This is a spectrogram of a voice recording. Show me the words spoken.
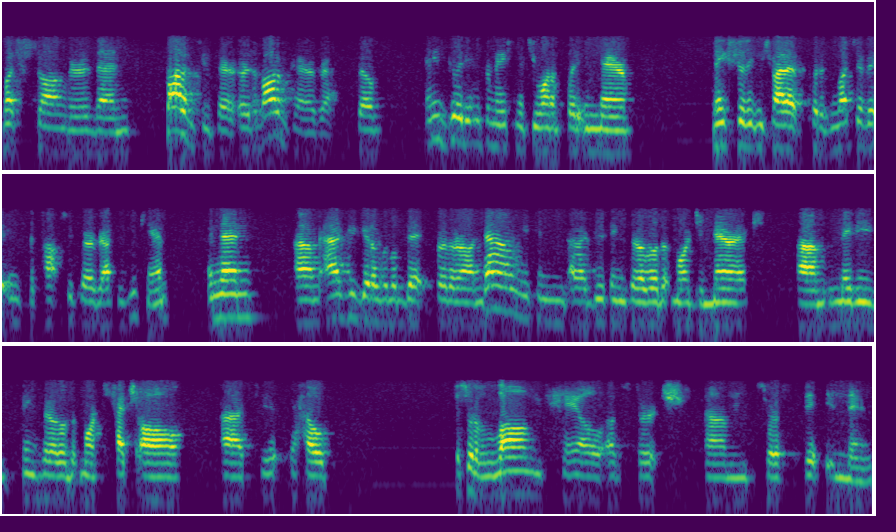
much stronger than bottom two par- or the bottom paragraph. So any good information that you want to put in there, make sure that you try to put as much of it into the top two paragraphs as you can. And then um, as you get a little bit further on down, you can uh, do things that are a little bit more generic, um, maybe things that are a little bit more catch-all uh, to, to help the sort of long tail of search um, sort of fit in there.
